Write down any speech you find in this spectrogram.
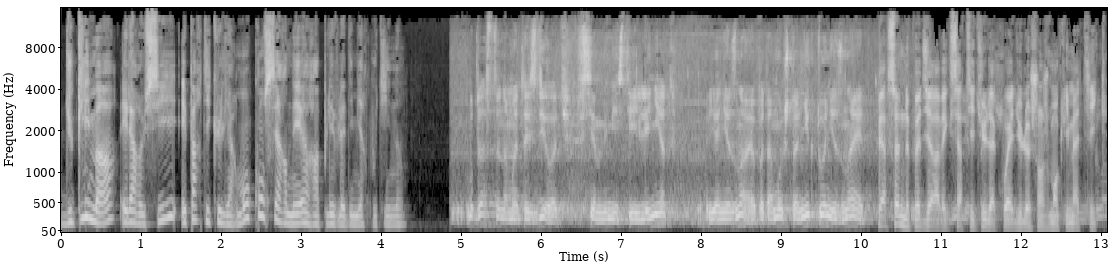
du climat et la Russie est particulièrement concernée, a rappelé Vladimir Poutine. Personne ne peut dire avec certitude à quoi est dû le changement climatique.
